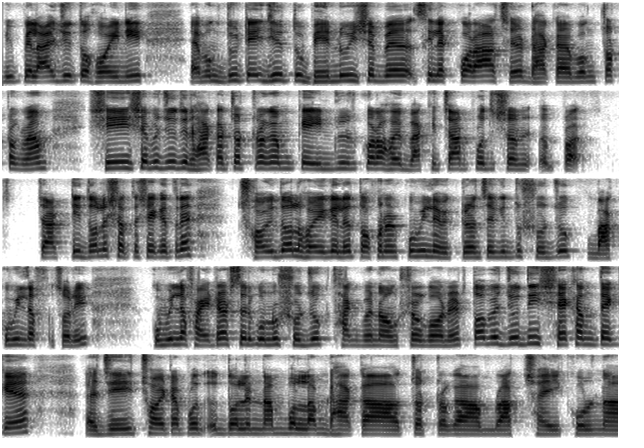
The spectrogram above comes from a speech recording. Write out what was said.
বিপিএল আয়োজিত হয়নি এবং দুইটাই যেহেতু ভেন্যু হিসেবে সিলেক্ট করা আছে, ঢাকা এবং চট্টগ্রাম, সেই হিসেবে যদি ঢাকা, চট্টগ্রামকে ইনক্লুড করা হয়, বাকি চার প্রতিষ্ঠান প্র- চারটি দলের সাথে সেক্ষেত্রে ছয় দল হয়ে গেলে তখন আর কুমিল্লা ভিক্টোরিয়ান্সের কিন্তু সুযোগ বা কুমিল্লা সরি কুমিল্লা ফাইটার্সের কোনো সুযোগ থাকবে না অংশগ্রহণের। তবে যদি সেখান থেকে যেই ছয়টা দলের নাম বললাম, ঢাকা, চট্টগ্রাম, রাজশাহী, খুলনা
